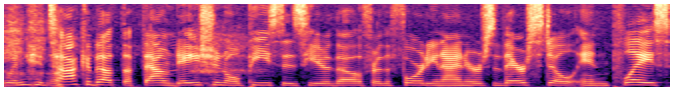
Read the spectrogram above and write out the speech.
when you talk about the foundational pieces here, though, for the 49ers, they're still in place.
